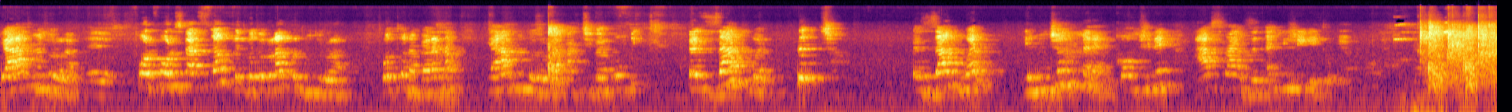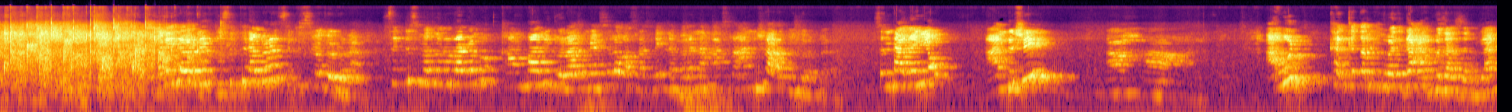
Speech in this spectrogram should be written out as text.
የአራት መቶ ዶላር ፎር ፎር ስታር ስጋ ሁለት መቶ ዶላር ሁለት መቶ ዶላር ወጥቶ ነበረ እና የአራት መቶ ዶላር አቺቨር ኮፊ በዛን ወር ብቻ በዛን ወር የመጀመሪያ ኮሚሽኔ አስራ ዘጠኝ ሺህ የኢትዮጵያ ብር ነው። እኔ የተወደድኩት ስንት ነበረ? ስድስት መቶ ዶላር። ስድስት መቶ ዶላር ደግሞ ካምፓኒ ዶላር የሚያስለው አስራ ዘጠኝ ነበረና አስራ አንድ ሺህ አራት መቶ ነበረ። ስንት አገኘው? አንድ ሺህ አሀ አሁን ከቅጥር ህይወት ጋር አመዛዘኑ። ያኔ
